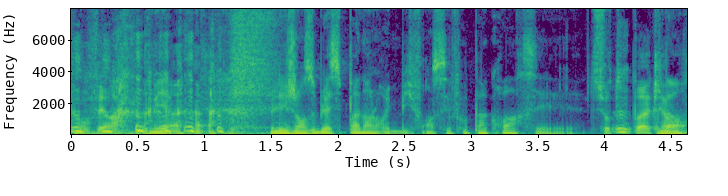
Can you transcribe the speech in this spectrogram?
On verra. mais, mais les gens se blessent pas dans le rugby français. Faut pas croire. C'est Surtout pas, clairement.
